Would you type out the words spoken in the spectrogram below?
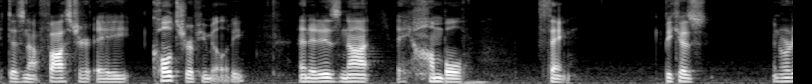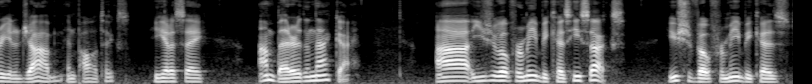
It does not foster a culture of humility, and it is not a humble thing. Because in order to get a job in politics, you got to say, I'm better than that guy. Uh, you should vote for me because he sucks. You should vote for me because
